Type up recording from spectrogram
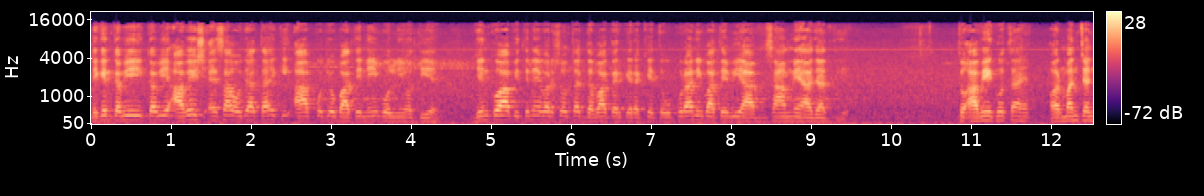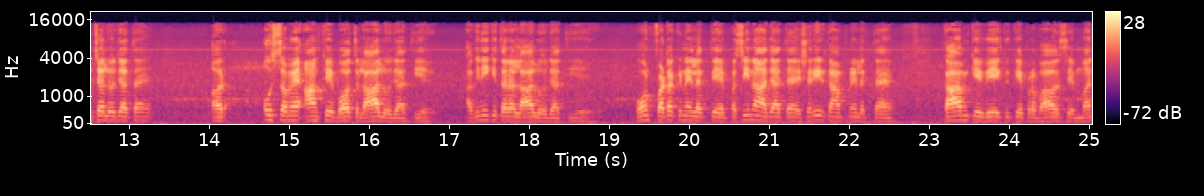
लेकिन कभी कभी आवेश ऐसा हो जाता है कि आपको जो बातें नहीं बोलनी होती है, जिनको आप इतने वर्षों तक दबा करके रखे तो वो पुरानी बातें भी आप, सामने आ जाती है। तो आवेग होता है और मन चंचल हो जाता है और उस समय आँखें बहुत लाल हो जाती है, अग्नि की तरह लाल हो जाती है, होंठ फटकने लगते हैं, पसीना आ जाता है, शरीर कांपने लगता है। काम के वेग के प्रभाव से मन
